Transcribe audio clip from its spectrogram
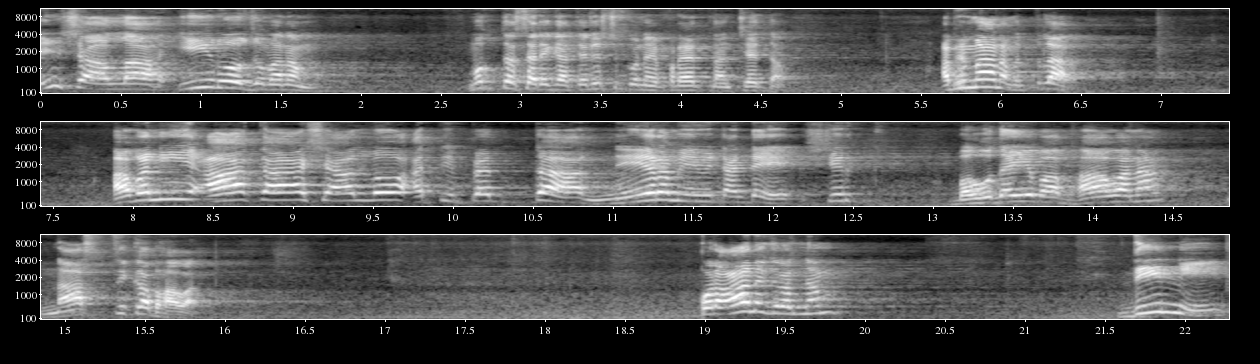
ఇన్షా అల్లాహ్ ఈరోజు మనం ముక్తసరిగా తెలుసుకునే ప్రయత్నం చేద్దాం. అభిమాన మిత్రులారా అవని ఆకాశాల్లో అతి పెద్ద నేరం ఏమిటంటే షిర్క్ బహుదైవ భావన నాస్తిక భావన. పురాణ గ్రంథం దీన్ని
